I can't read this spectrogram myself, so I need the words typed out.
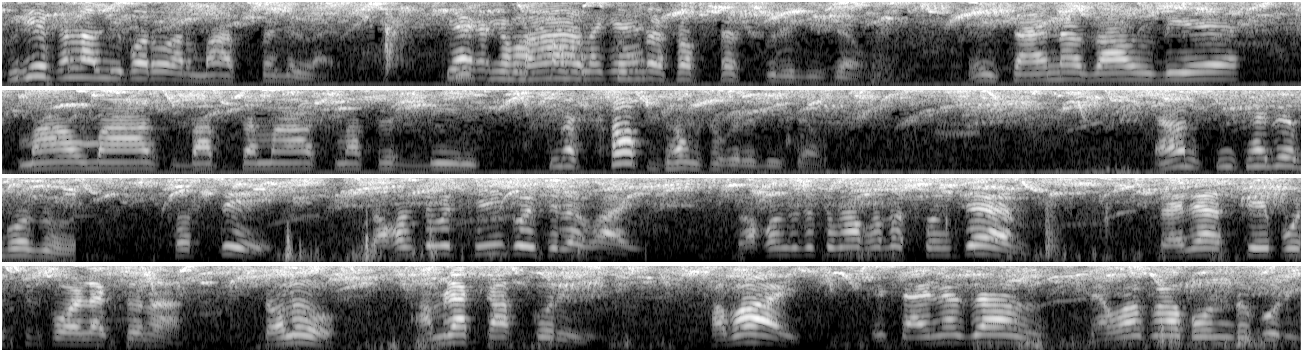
ঘুরে ফেলালি পারো আর মাছ পেতে লাগে মাছ তোমরা সব শেষ করে দিছো। এই চায়না জাল দিয়ে মাও মাছ বাচ্চা মাছ মাছের ডিম তোমরা সব ধ্বংস করে দিছো। এখন কি খাইবে বোঝো সত্যি তখন তুমি ঠিক হয়েছিল ভাই। তখন যদি তোমার কথা শুনতাম তাহলে আজকে এই পরিস্থিতি পড়া লাগতো না। চলো আমরা এক কাজ করি। সবাই এই চাইনা জাল ব্যবহার করা বন্ধ করি।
